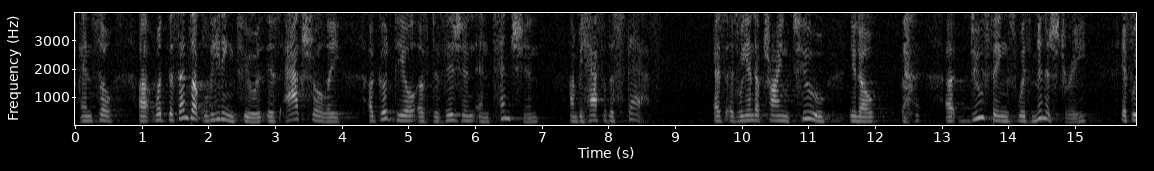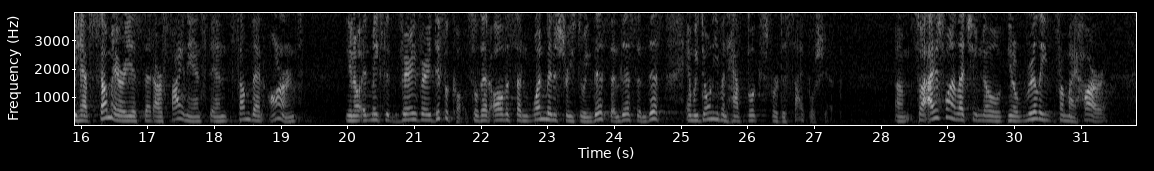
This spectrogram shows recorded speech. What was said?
And so uh, what this ends up leading to is, is actually a good deal of division and tension on behalf of the staff as, as we end up trying to, you know, uh, do things with ministry. If we have some areas that are financed and some that aren't, you know, it makes it very, very difficult. So that all of a sudden one ministry is doing this and this and this, and we don't even have books for discipleship. Um, so I just want to let you know, you know, really from my heart,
